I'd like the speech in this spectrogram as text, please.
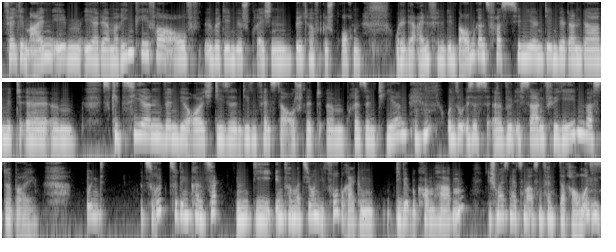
fällt dem einen eben eher der Marienkäfer auf, über den wir sprechen, bildhaft gesprochen. Oder der eine findet den Baum ganz faszinierend, den wir dann da mit äh, ähm, skizzieren, wenn wir euch diese, diesen Fensterausschnitt ähm, präsentieren. Mhm. Und so ist es, äh, würde ich sagen, für jeden was dabei. Und zurück zu den Konzepten, die Informationen, die Vorbereitungen, die wir bekommen haben. Die schmeißen wir jetzt mal aus dem Fenster raus.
